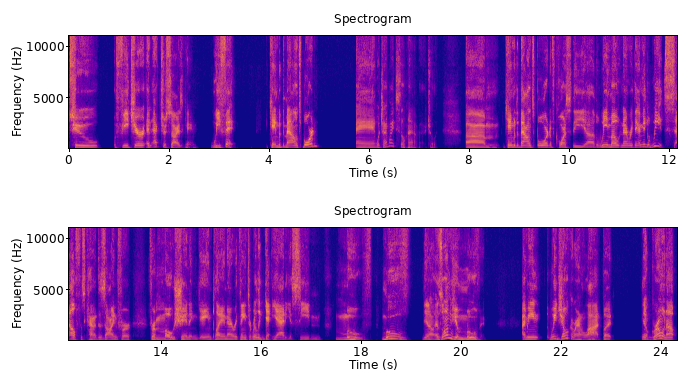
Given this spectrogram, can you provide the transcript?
to feature an exercise game. Wii Fit. It came with the balance board, and which I might still have actually. Um, came with the balance board, of course, the uh, the Wiimote and everything. I mean, the Wii itself was kind of designed for for motion and gameplay and everything to really get you out of your seat and move, move. You know, as long as you're moving. I mean, we joke around a lot, but you know, growing up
